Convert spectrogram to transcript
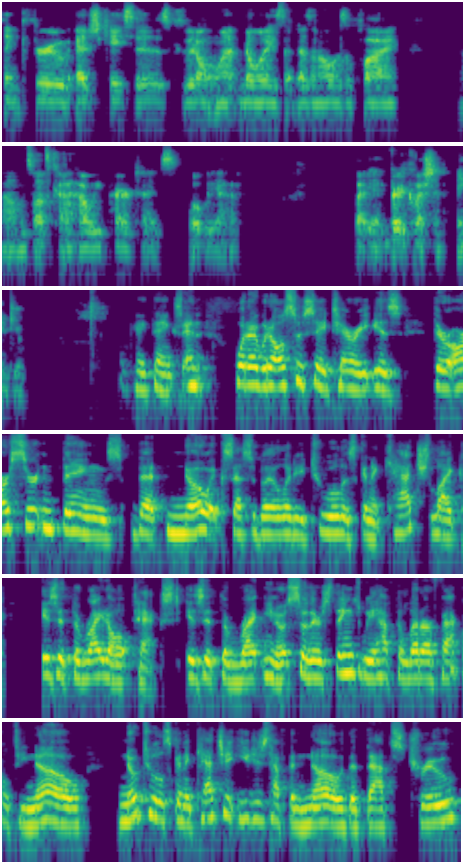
think through edge cases because we don't want noise that doesn't always apply. Um, so that's kind of how we prioritize what we add. But yeah, great question. Thank you. Okay, thanks. And what I would also say, Terry, is there are certain things that no accessibility tool is going to catch, like, is it the right alt text? Is it the right, you know, so there's things we have to let our faculty know. No tool is going to catch it. You just have to know that that's true.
